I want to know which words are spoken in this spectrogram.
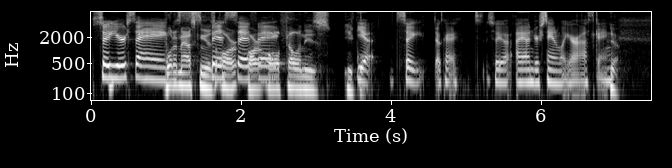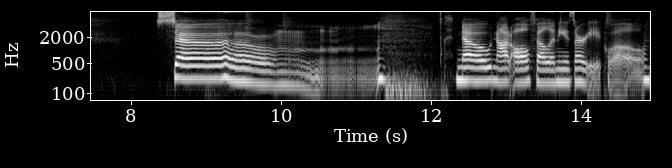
So you're saying What I'm asking is, are, are all felonies equal? Yeah. So okay. So I understand what you're asking. Yeah. So mm, no, not all felonies are equal.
